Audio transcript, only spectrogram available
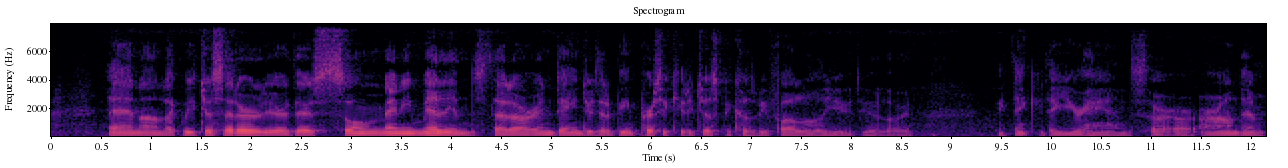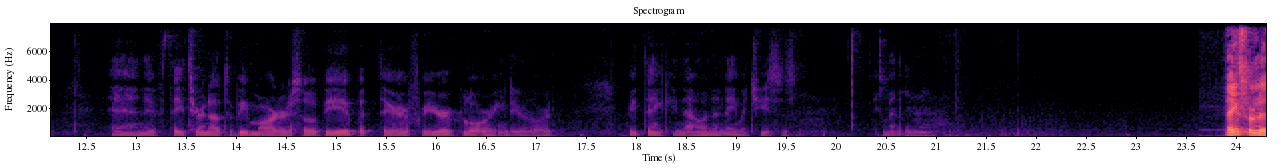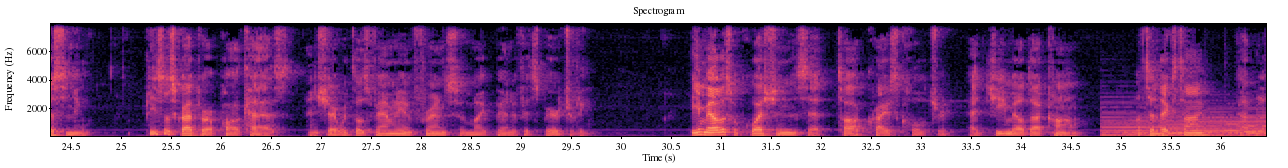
And uh, like we just said earlier, there's so many millions that are in danger, that are being persecuted just because we follow you, dear Lord. We thank you that your hands are, are, are on them. And if they turn out to be martyrs, so be it, but they're for your glory, dear Lord. We thank you now in the name of Jesus. Amen. Amen. Thanks for listening. Please subscribe to our podcast and share with those family and friends who might benefit spiritually. Email us with questions at talkchristculture at gmail.com. Until next time, God bless.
